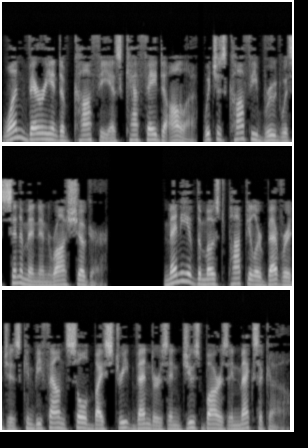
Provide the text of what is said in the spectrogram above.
One variant of coffee is café de olla, which is coffee brewed with cinnamon and raw sugar. Many of the most popular beverages can be found sold by street vendors and juice bars in Mexico.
